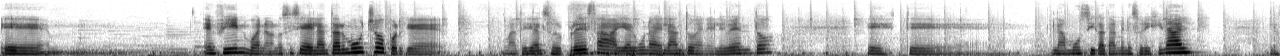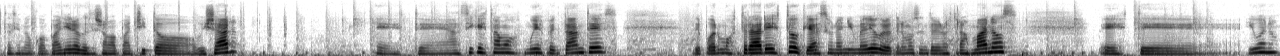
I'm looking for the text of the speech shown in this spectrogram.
Eh, en fin, bueno, no sé si adelantar mucho porque material sorpresa, hay algún adelanto en el evento. Este, la música también es original, lo está haciendo un compañero que se llama Panchito Villar. Este, así que estamos muy expectantes de poder mostrar esto que hace un año y medio que lo tenemos entre nuestras manos. Este, y bueno,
